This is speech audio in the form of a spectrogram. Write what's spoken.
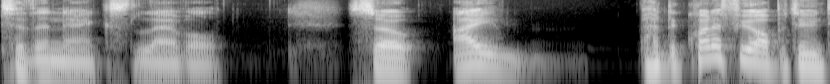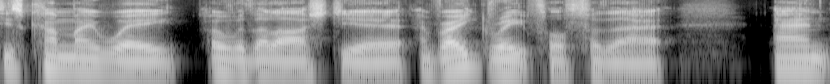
to the next level. So I had quite a few opportunities come my way over the last year. I'm very grateful for that. And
